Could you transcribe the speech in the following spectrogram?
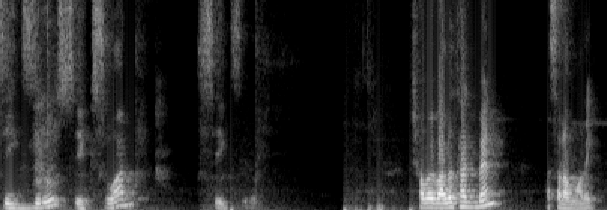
six zero six one six zero সবাই ভালো থাকবেন, আসসালামু আলাইকুম।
